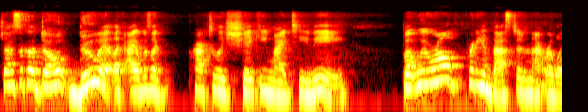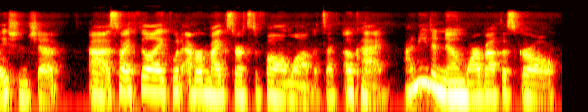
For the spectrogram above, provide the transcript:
Jessica, don't do it. Like I was like practically shaking my TV, but we were all pretty invested in that relationship. Uh, so I feel like whenever Mike starts to fall in love, it's like, okay, I need to know more about this girl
